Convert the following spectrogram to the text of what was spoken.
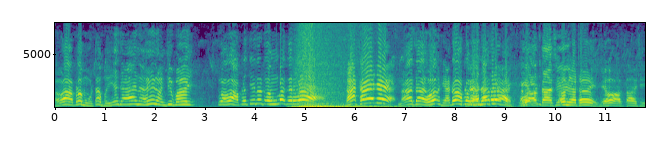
હવે આપણા મોટા ભાઈએ જ આયા નહીં રણજીભાઈ તો હવે આપણે ચેતર તો કહુંબા કરવા? ના થાય ને. ના થાય હો હેડો આપણો ના, ના આવતા હશે. મેઠાઈ બેહો આવતા હશે.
